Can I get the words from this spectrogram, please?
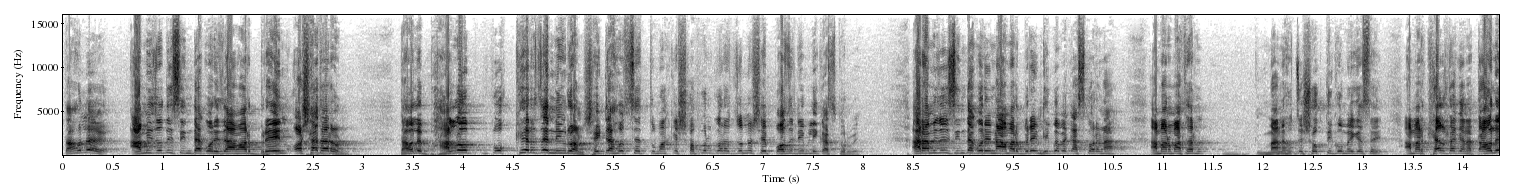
তাহলে আমি যদি চিন্তা করি যে আমার ব্রেন অসাধারণ তাহলে ভালো পক্ষের যে নিউরন, সেটা হচ্ছে তোমাকে সফল করার জন্য সে পজিটিভলি কাজ করবে। আর আমি যদি চিন্তা করি, না, আমার ব্রেন ঠিকভাবে কাজ করে না, আমার মাথার মানে হচ্ছে শক্তি কমে গেছে, আমার খেয়াল থাকে না, তাহলে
